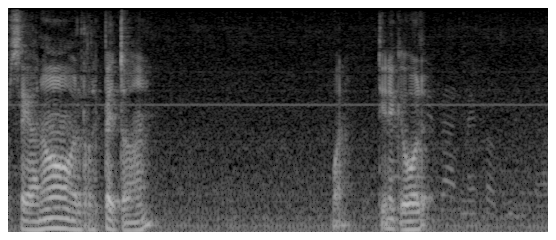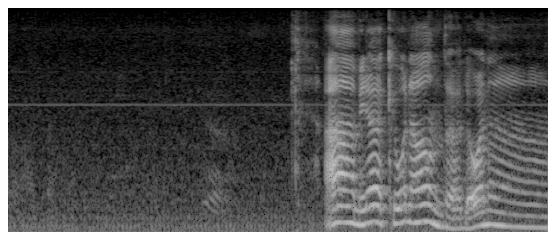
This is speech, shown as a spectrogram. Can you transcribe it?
se ganó el respeto, ¿eh? Bueno, tiene que volver. Ah, mirá, qué buena onda. Lo van a...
